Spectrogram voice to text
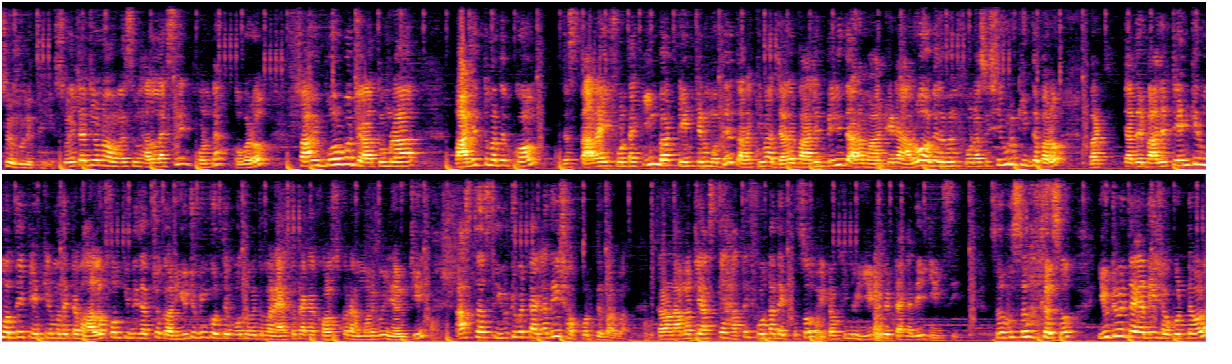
সো এগুলি থেকে। সো এটার জন্য আমার কাছে ভালো লাগছে ফোনটা ওভারঅল সো আমি বলব যারা তোমরা বাজেট তোমাদের কম জাস্ট তারা এই ফোনটা কিনবা টেন কের মধ্যে তারা কিনবা। যাদের বাজেট বেশি, তারা মার্কেটে আরও অ্যাভেলেবল ফোন আছে, সেগুলো কিনতে পারো। বাট যাদের বাজেট টেন কের মধ্যে টেন কের মধ্যে একটা ভালো ফোন কিনতে যাচ্ছ, কারণ ইউটিউবিং করতে প্রথমে তোমার এত টাকা খরচ করা মনে করি উচিত আস্তে আস্তে ইউটিউবের টাকা দিয়ে সব করতে পারবা। কারণ আমার যে আজকে হাতে ফোনটা দেখতেছো, এটাও কিন্তু ইউটিউবের টাকা দিয়ে কিনছি। সো বুঝতে পারতেছো? ইউটিউবের টাকা দিয়ে সব করতে পারো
